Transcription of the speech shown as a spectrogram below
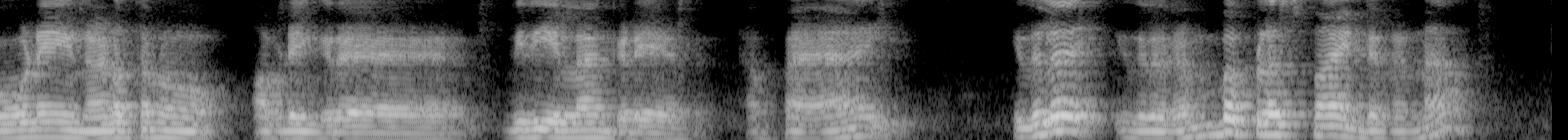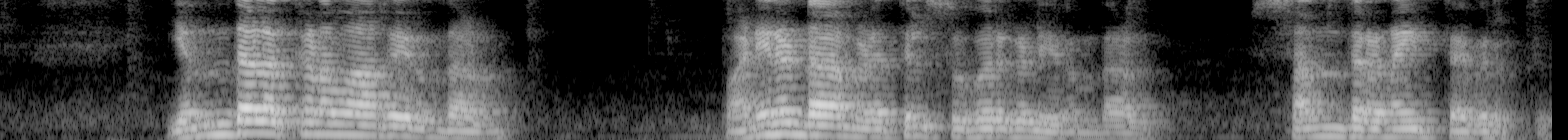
ஒவ்வொன்றையும் நடத்தணும் அப்படிங்கிற விதியெல்லாம் கிடையாது. அப்போ இதில் இதில் ரொம்ப ப்ளஸ் பாயிண்ட் என்னென்னா எந்த லக்கணமாக இருந்தாலும் பனிரெண்டாம் இடத்தில் சுவர்கள் இருந்தால் சந்திரனை தவிர்த்து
